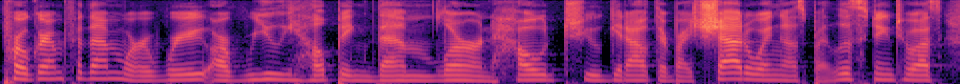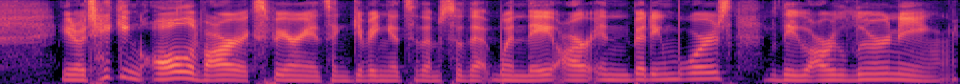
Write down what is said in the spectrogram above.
program for them where we are really helping them learn how to get out there by shadowing us by listening to us you know taking all of our experience and giving it to them so that when they are in bidding wars they are learning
